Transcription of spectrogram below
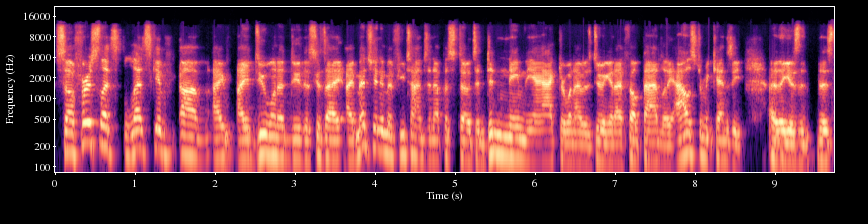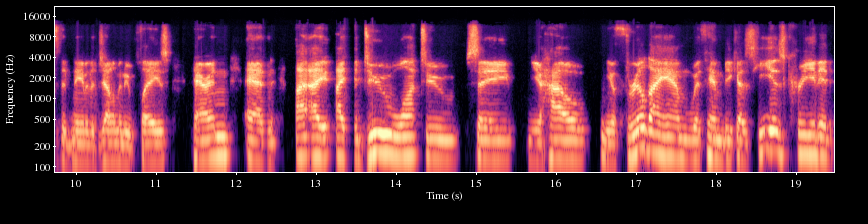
so first, let's let's give. Um, I I do want to do this because I I mentioned him a few times in episodes and didn't name the actor when I was doing it. I felt badly. Alastair Mackenzie, I think is the, this the name of the gentleman who plays Perrin, and I, I, I do want to say you know, how you know thrilled I am with him because he has created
